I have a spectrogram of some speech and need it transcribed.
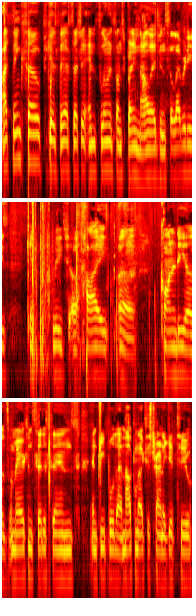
I think so because they have such an influence on spreading knowledge, and celebrities can reach a high uh, quantity of American citizens and people that Malcolm X is trying to get to,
